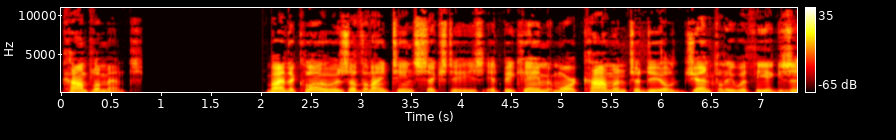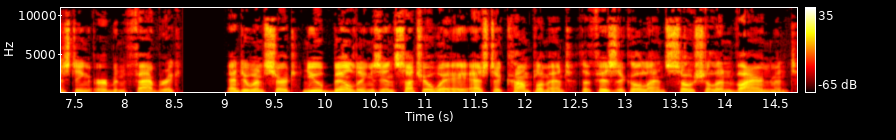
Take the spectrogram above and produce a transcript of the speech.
Complement. By the close of the 1960s, it became more common to deal gently with the existing urban fabric and to insert new buildings in such a way as to complement the physical and social environment.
